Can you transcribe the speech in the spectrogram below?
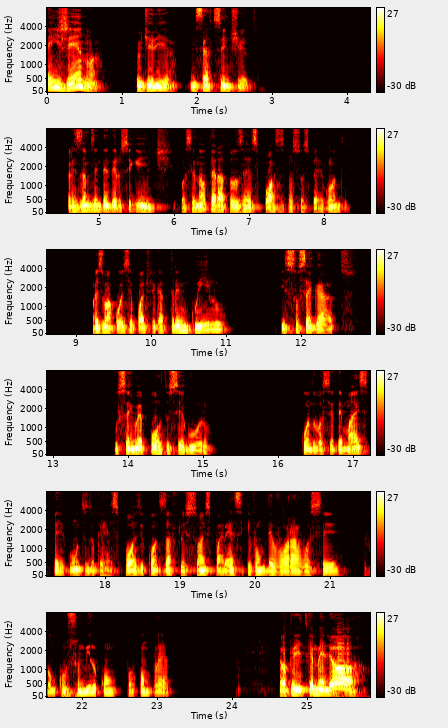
é ingênua, eu diria, em certo sentido. Precisamos entender o seguinte: você não terá todas as respostas para suas perguntas, mas uma coisa você pode ficar tranquilo e sossegado. O Senhor é porto seguro. Quando você tem mais perguntas do que respostas e quantas aflições parece que vão devorar você, vão consumi-lo por completo. Eu acredito que é melhor,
